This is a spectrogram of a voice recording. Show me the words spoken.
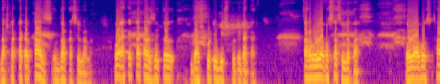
দশ লাখ টাকার কাজ দরকার ছিল না। ও এক একটা কাজ নিত দশ কোটি, বিশ কোটি টাকার। তার ওই অবস্থা ছিল তার। ওই অবস্থা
